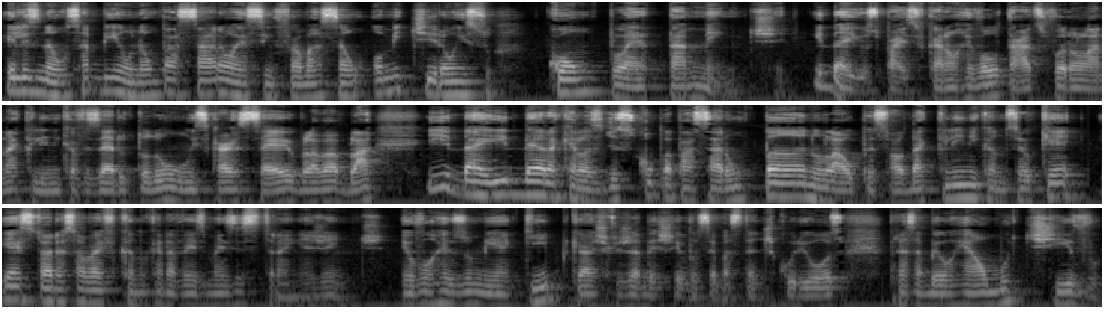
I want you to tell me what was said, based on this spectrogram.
Eles não sabiam, não passaram essa informação, omitiram isso completamente. E daí os pais ficaram revoltados, foram lá na clínica, fizeram todo um escarcel e blá blá blá. E daí deram aquelas desculpas, passaram um pano lá, o pessoal da clínica, não sei o que. E a história só vai ficando cada vez mais estranha, gente. Eu vou resumir aqui, porque eu acho que já deixei você bastante curioso para saber o real motivo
